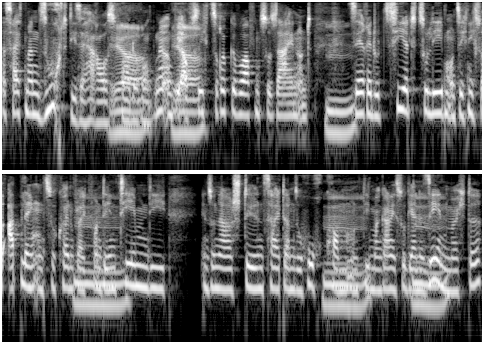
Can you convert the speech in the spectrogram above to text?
das heißt, man sucht diese Herausforderung, ne? irgendwie auf sich zurückgeworfen zu sein und mhm. sehr reduziert zu leben und sich nicht so ablenken zu können, vielleicht mhm. von den. Themen, die in so einer stillen Zeit dann so hochkommen mm. und die man gar nicht so gerne mm. sehen möchte.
